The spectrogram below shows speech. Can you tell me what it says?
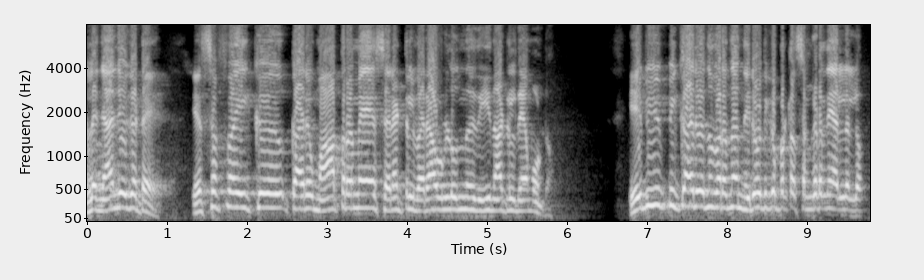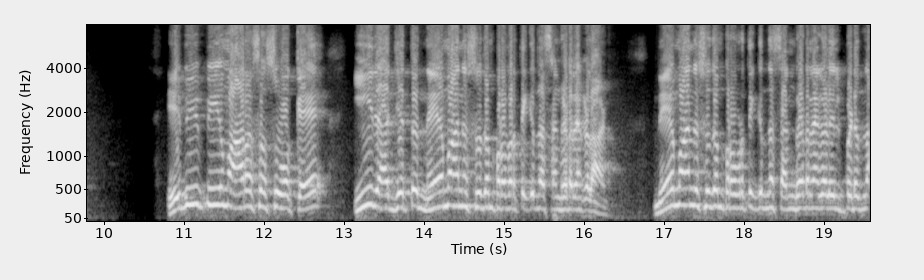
അല്ല ഞാൻ ചോദിക്കട്ടെ എസ് എഫ് ഐക്കാര് മാത്രമേ സെനറ്റിൽ വരാവുള്ളൂ എന്ന് ഈ നാട്ടിൽ നിയമമുണ്ടോ? എ ബി വി പിക്കാർ എന്ന് പറയുന്ന നിരോധിക്കപ്പെട്ട സംഘടനയല്ലല്ലോ. എ ബി വി പിയും ആർ എസ് എസും ഒക്കെ ഈ രാജ്യത്ത് നിയമാനുസൃതം പ്രവർത്തിക്കുന്ന സംഘടനകളാണ്. നിയമാനുസൃതം പ്രവർത്തിക്കുന്ന സംഘടനകളിൽ പെടുന്ന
